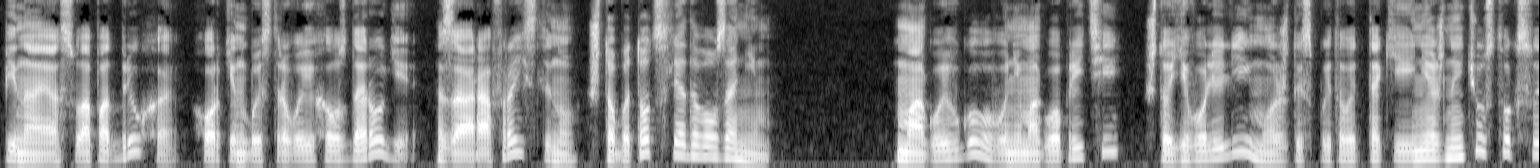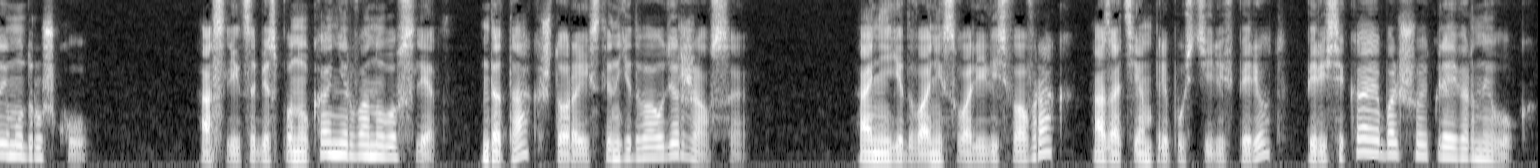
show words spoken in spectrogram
Пиная осла под брюхо, Хоркин быстро выехал с дороги, заорав Рейслину, чтобы тот следовал за ним. Магу и в голову не могло прийти, что его Лили может испытывать такие нежные чувства к своему дружку. Ослица без понука не рванула вслед, да так, что Рейслин едва удержался. Они едва не свалились во враг, а затем припустили вперед, пересекая большой клеверный луг.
